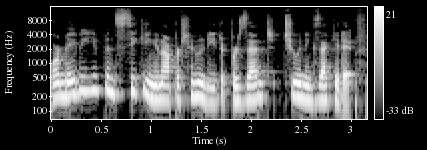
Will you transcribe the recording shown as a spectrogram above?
Or maybe you've been seeking an opportunity to present to an executive.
